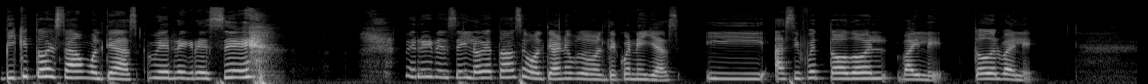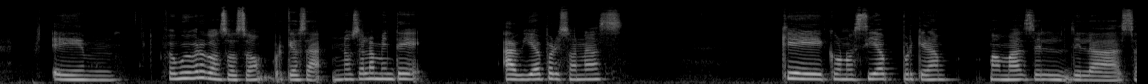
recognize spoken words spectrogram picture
Vi que todas estaban volteadas. Me regresé. me regresé y luego ya todas se voltearon y me volteé con ellas. Y así fue todo el baile. Todo el baile. Em, fue muy vergonzoso porque, o sea, no solamente había personas que conocía porque eran mamás de, de, las,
